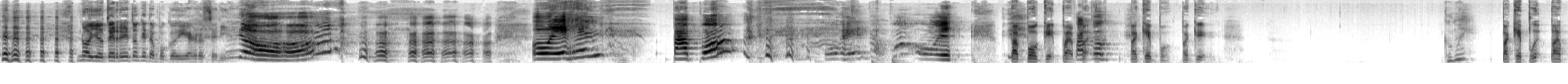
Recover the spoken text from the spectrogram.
No, yo te reto que tampoco digas grosería. no. o es el papó, o es el papó, o es. ¿Papo qué? ¿Pa, pa, Papo- pa qué? po? ¿Pa qué? ¿Cómo es? ¿Pa pu- Pa,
